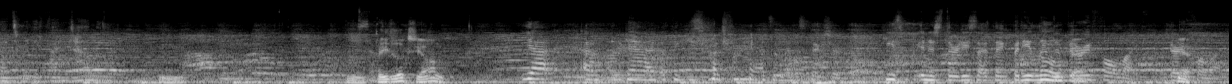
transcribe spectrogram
that's where they find Tommy. Hmm. Hmm. He looks young. Yeah, um, and again, I don't think he's much more handsome than his picture. He's in his 30s, I think, but he lived Oh, a very full life. a Very Yeah. full life.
